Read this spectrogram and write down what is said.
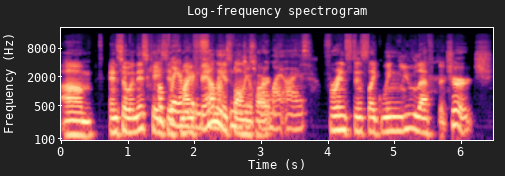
Um, and so in this case, hopefully if my family is falling apart, my eyes. for instance, like when you left the church,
